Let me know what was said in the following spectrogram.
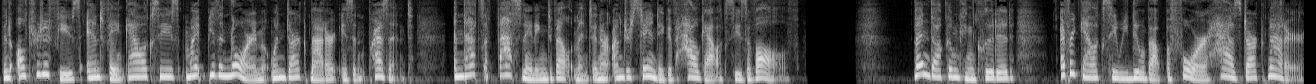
then ultra diffuse and faint galaxies might be the norm when dark matter isn't present. And that's a fascinating development in our understanding of how galaxies evolve. Van Dokkum concluded Every galaxy we knew about before has dark matter,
